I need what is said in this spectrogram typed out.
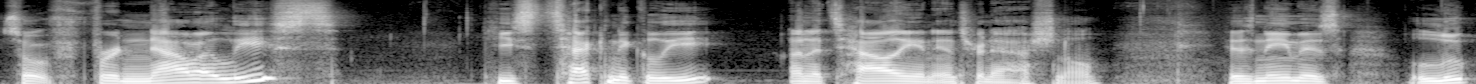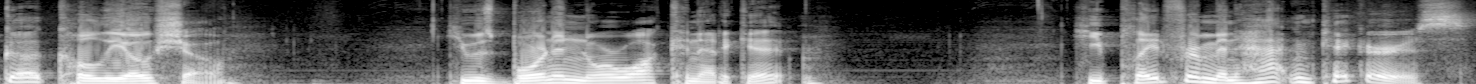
So for now, at least, he's technically an Italian international. His name is Luca Koleosho. He was born in Norwalk, Connecticut. He played for Manhattan Kickers.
